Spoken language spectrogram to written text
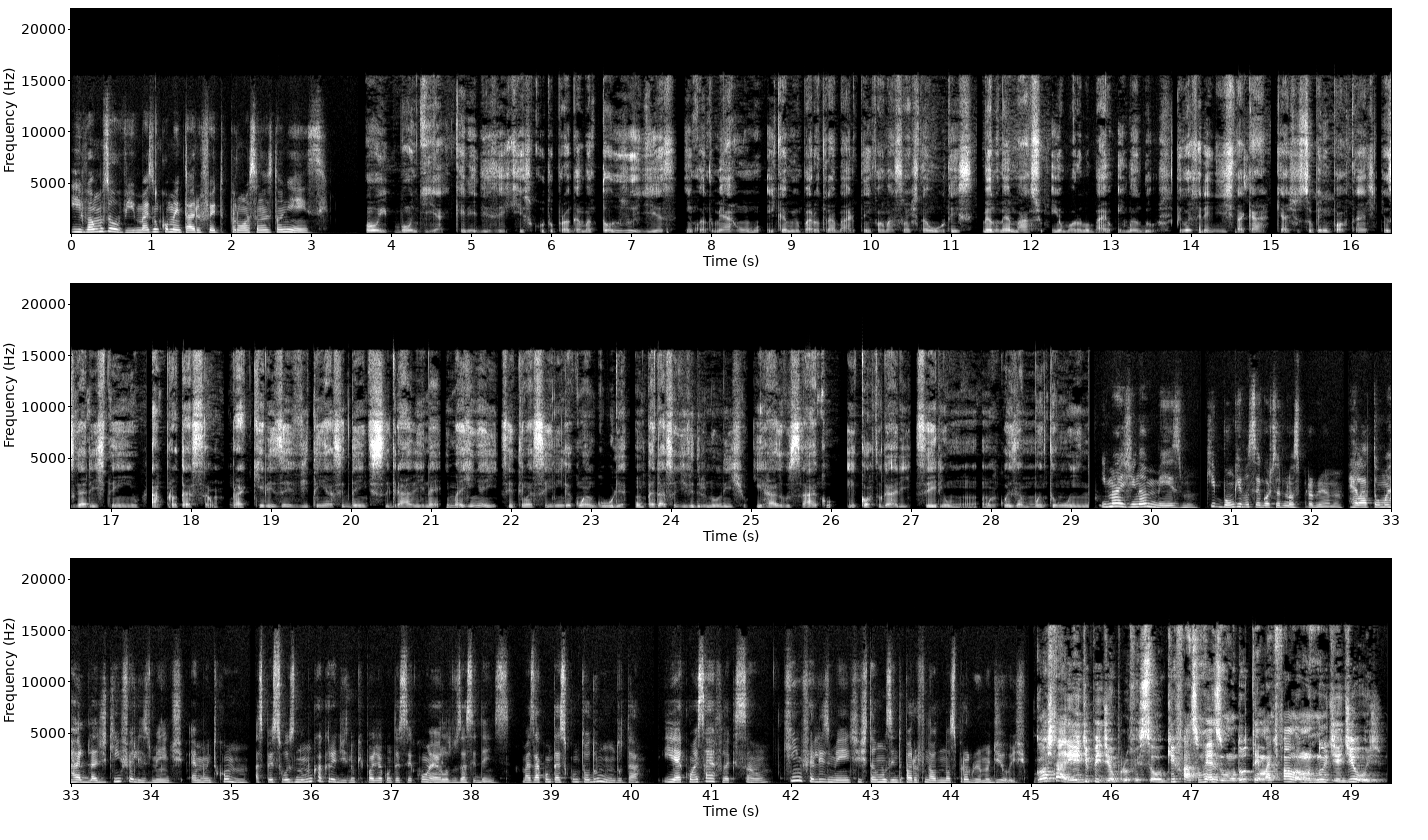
E vamos ouvir mais um comentário feito por uma sanestoniense. Oi, bom dia. Queria dizer que escuto o programa todos os dias, enquanto me arrumo e caminho para o trabalho. Tem informações tão úteis. Meu nome é Márcio e eu moro no bairro Irmanduz. E gostaria de destacar que acho super importante que os garis tenham a proteção para que eles evitem acidentes graves, né? Imagine aí se tem uma seringa com agulha, um pedaço de vidro no lixo que rasga o saco e corta o gari. Seria um, uma coisa muito ruim. Né? Imagina mesmo. Que bom que você gosta do nosso programa. Relatou uma realidade que infelizmente é muito comum. As pessoas nunca acreditam que pode acontecer com elas dos acidentes, mas acontece com todo mundo, tá? E é com essa reflexão que, infelizmente, estamos indo para o final do nosso programa de hoje. Gostaria de pedir ao professor que faça um resumo do tema que falamos no dia de hoje.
